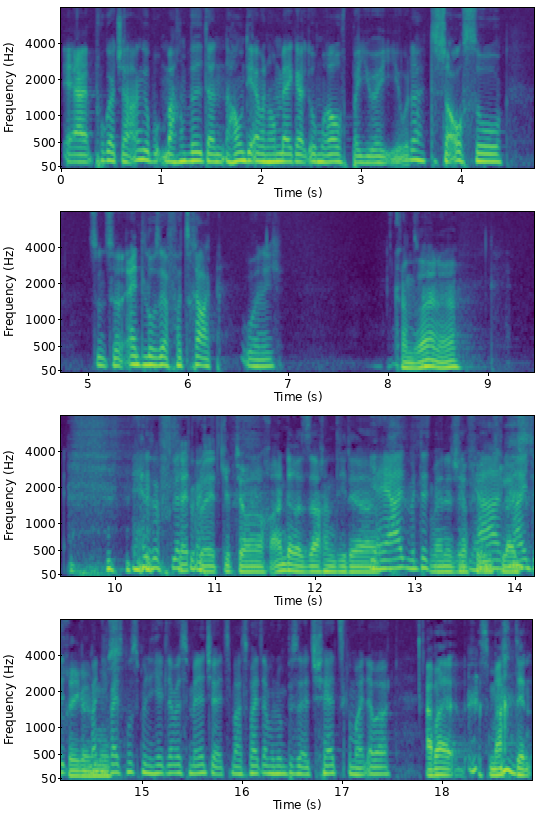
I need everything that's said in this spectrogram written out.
er Pogacar Angebot machen will, dann hauen die einfach noch mehr Geld oben rauf bei UAE, oder? Das ist doch auch so, so, so ein endloser Vertrag, oder nicht? Kann sein, ja. Also Flatrate. Flatrate. Gibt ja auch noch andere Sachen, die der Ja, ja, das, Manager für ja, ihn vielleicht nein, das- regeln man, muss. Ich weiß, muss man nicht erklären, was Manager jetzt macht. Das war jetzt einfach nur ein bisschen als Scherz gemeint, aber Aber es macht den,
